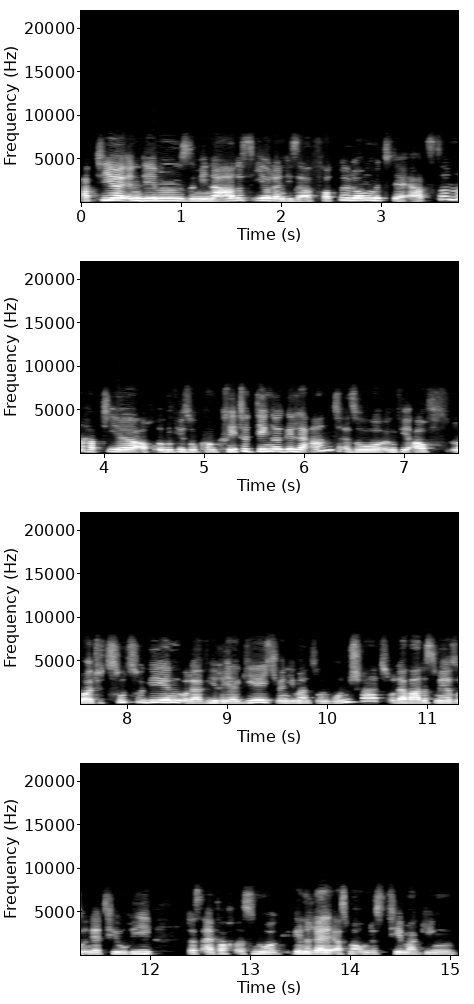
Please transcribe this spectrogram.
Habt ihr in dem Seminar, das ihr oder in dieser Fortbildung mit der Ärztin, habt ihr auch irgendwie so konkrete Dinge gelernt? Also irgendwie auf Leute zuzugehen oder wie reagiere ich, wenn jemand so einen Wunsch hat? Oder war das mehr so in der Theorie, dass einfach es nur generell erstmal um das Thema ging,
